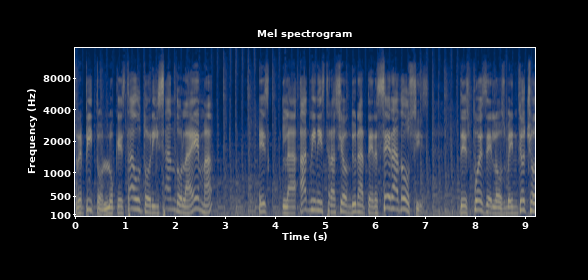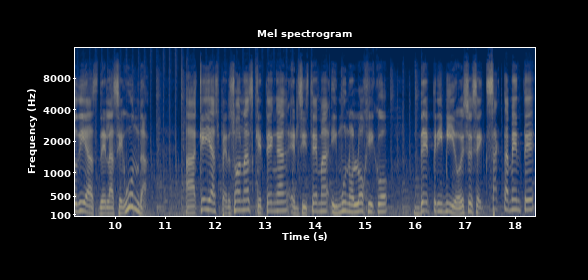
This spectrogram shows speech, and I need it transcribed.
Repito, lo que está autorizando la EMA es la administración de una tercera dosis después de los 28 días de la segunda a aquellas personas que tengan el sistema inmunológico deprimido. Eso es exactamente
